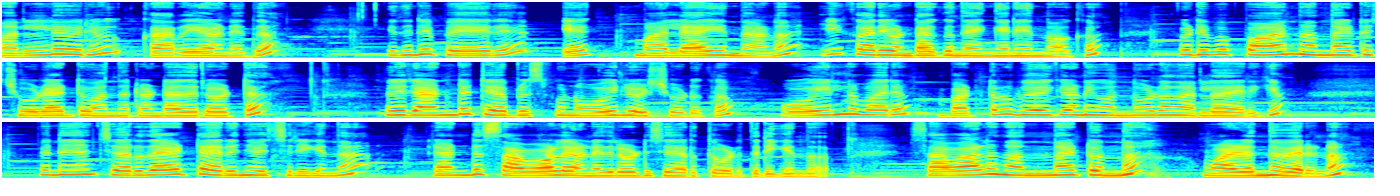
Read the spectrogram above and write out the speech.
നല്ലൊരു കറിയാണിത്. ഇതിന്റെ പേര് എഗ് മലായി എന്നാണ്. ഈ കറി ഉണ്ടാക്കുന്നത് എങ്ങനെയെന്ന് നോക്കാം. ഇവിടെ ഇപ്പോൾ പാൻ നന്നായിട്ട് ചൂടായിട്ട് വന്നിട്ടുണ്ട്. അതിലോട്ട് ഒരു രണ്ട് ടേബിൾ സ്പൂൺ ഓയിൽ ഒഴിച്ചു കൊടുക്കാം. ഓയിലിന് പകരം ബട്ടർ ഉപയോഗിക്കുകയാണെങ്കിൽ ഒന്നുകൂടെ നല്ലതായിരിക്കും. പിന്നെ ഞാൻ ചെറുതായിട്ട് അരിഞ്ഞു വെച്ചിരിക്കുന്ന രണ്ട് സവാളയാണ് ഇതിലോട്ട് ചേർത്ത് കൊടുത്തിരിക്കുന്നത്. സവാള നന്നായിട്ടൊന്ന് വഴന്ന് വരണം.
